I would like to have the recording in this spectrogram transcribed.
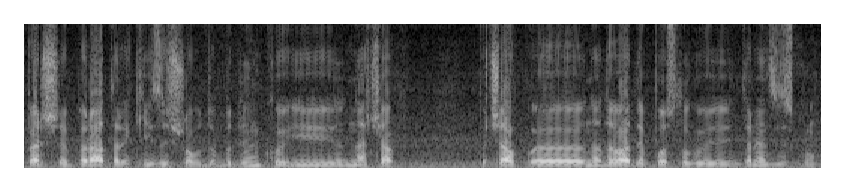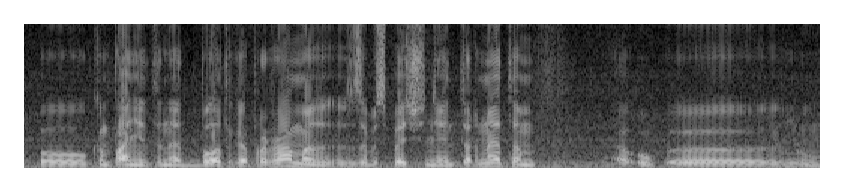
перший оператор, який зайшов до будинку і почав, почав надавати послугу інтернет-зв'язку. У компанії Тенет була така програма забезпечення інтернетом ну,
